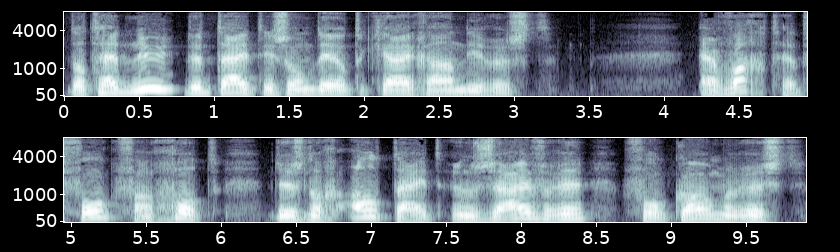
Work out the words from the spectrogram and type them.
dat het nu de tijd is om deel te krijgen aan die rust. Er wacht het volk van God dus nog altijd een zuivere, volkomen rust.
